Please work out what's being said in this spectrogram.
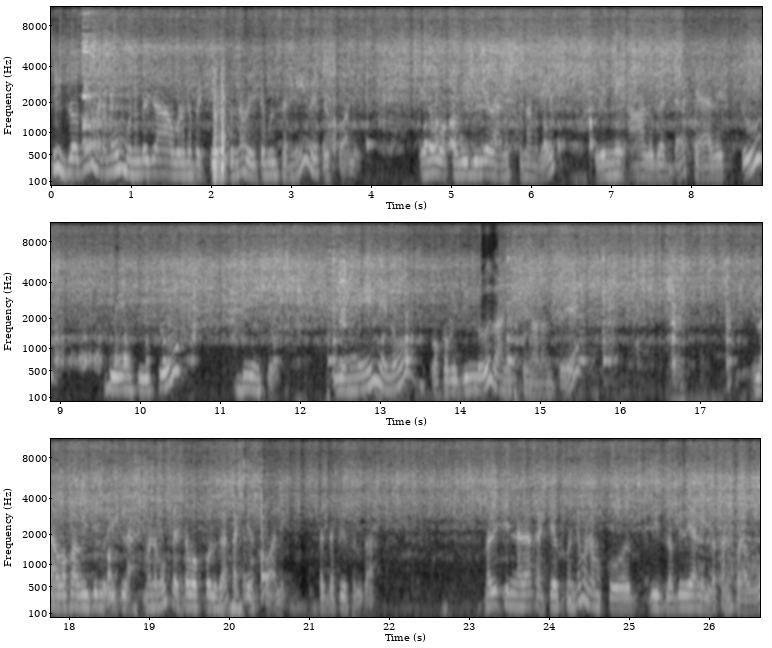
దీంట్లోకి మనము ముందుగా ఉడకబెట్టేసుకున్న వెజిటబుల్స్ అన్నీ వేసేసుకోవాలి. నేను ఒక విజిలే రాణిస్తున్నాను గైస్ ఇవన్నీ ఆలుగడ్డ క్యారెట్ గ్రీన్ పీసు బీన్స్. ఇవన్నీ నేను ఒక విజిల్ రాణిస్తున్నాను అంతే. ఇలా ఒక విజిల్ ఇట్లా మనము పెద్ద ఒప్పులుగా కట్ చేసుకోవాలి. పెద్ద పీసులుగా. మళ్ళీ చిన్నగా కట్ చేసుకుంటే మనకు దీంట్లో బిర్యానీలో కనపడవు.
